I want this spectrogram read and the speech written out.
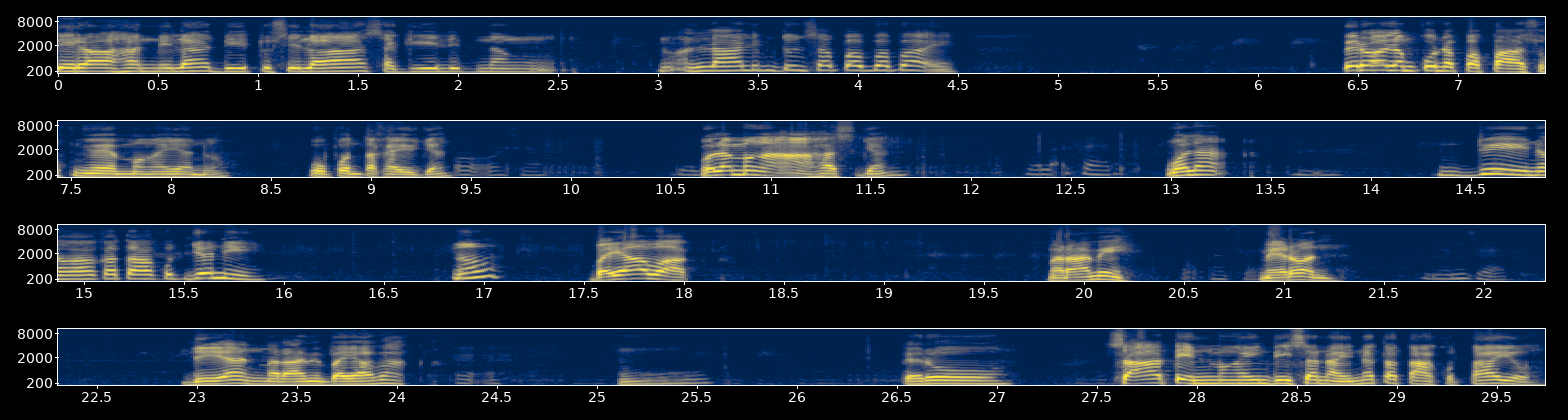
tirahan nila. Dito sila sa gilid ng... No, ang lalim dun sa pababa eh. Pero alam ko napapasok nyo yung mga yan, no? Pupunta kayo dyan? Oo, sir. Wala mga ahas dyan? Wala, sir. Wala. Hindi, nakakatakot dyan eh. No? Bayawak. Marami. Oo, sir. Meron. Yan, sir. Di yan, marami bayawak. Oo. Oo. Pero sa atin, mga hindi sanay, natatakot tayo.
